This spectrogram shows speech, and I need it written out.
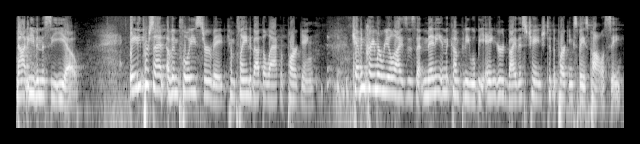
not even the CEO. 80% of employees surveyed complained about the lack of parking. Kevin Kramer realizes that many in the company will be angered by this change to the parking space policy.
